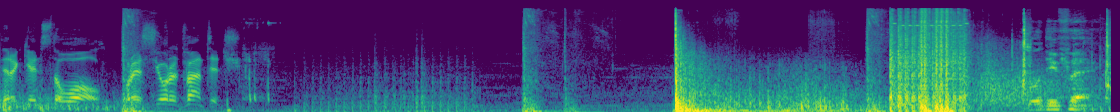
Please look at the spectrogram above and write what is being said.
They're against the wall. Press your advantage. Good effect.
